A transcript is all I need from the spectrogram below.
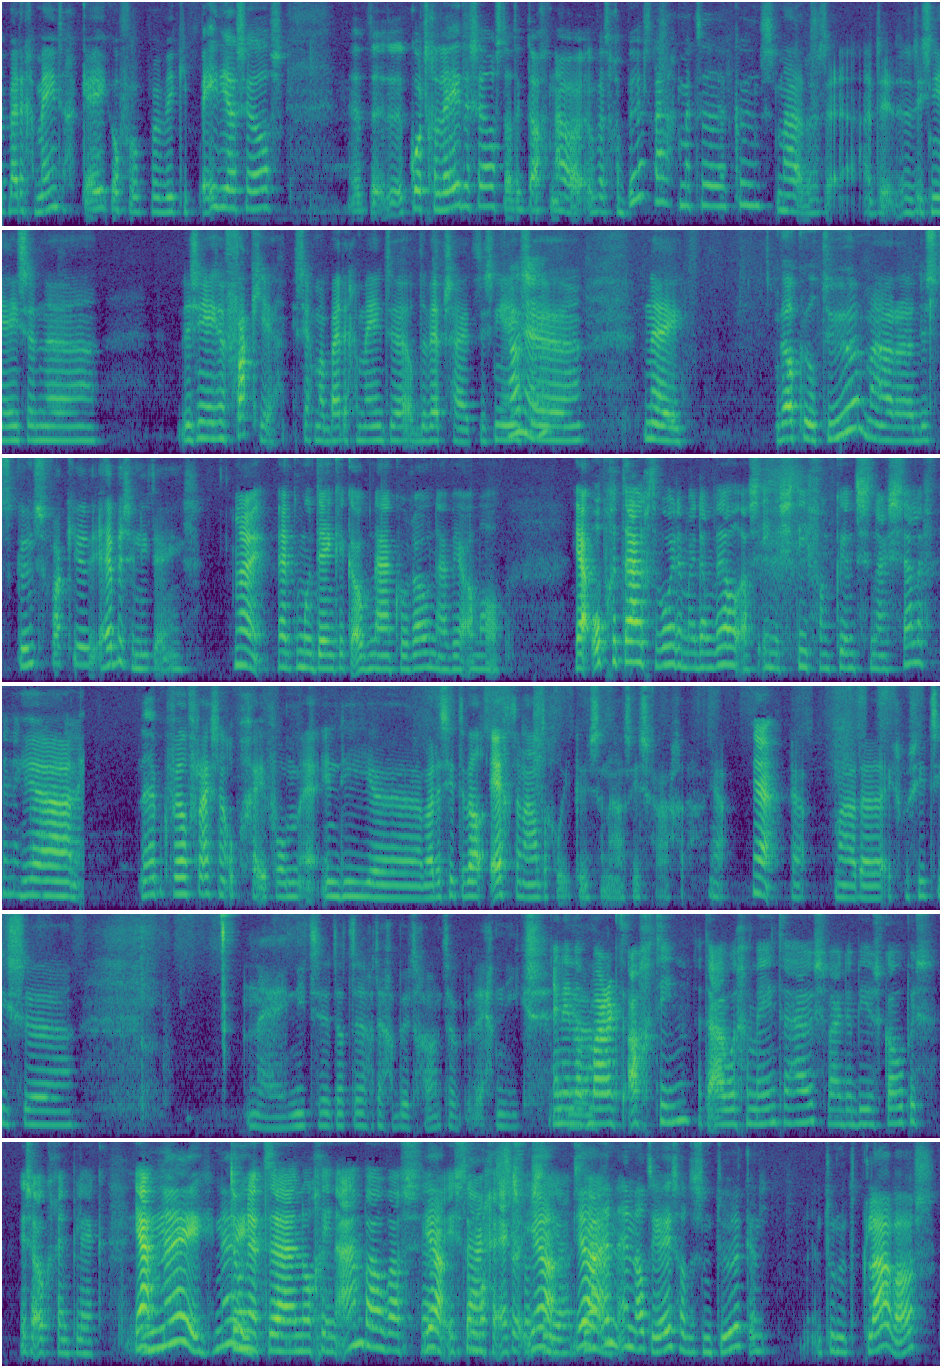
bij de gemeente gekeken of op Wikipedia zelfs. Eh, kort geleden zelfs dat ik dacht, nou, wat gebeurt er eigenlijk met uh, kunst? Maar het is niet eens een. er is niet eens een vakje, zeg maar, bij de gemeente op de website. Het is niet Oh, eens. nee. nee. Wel cultuur, maar dus het kunstvakje hebben ze niet eens. Nee, het moet denk ik ook na corona weer allemaal ja, opgetuigd worden, maar dan wel als initiatief van kunstenaars zelf, ben ik Ja, nee. Daar heb ik wel vrij snel opgegeven om eh, in die. Uh, maar er zitten wel echt een aantal goede kunstenaars in Schagen. Ja. Ja. ja. Maar de exposities. Uh, nee, niet, dat, er gebeurt gewoon echt niks. En in ja. dat Markt 18, het oude gemeentehuis waar de bioscoop is, is ook geen plek. Ja, nee, nee. Toen het uh, nog in aanbouw was, ja, is daar geëxposeerd. Ja, ja, ja, En, en ateliers hadden ze natuurlijk. En, en toen het klaar was,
